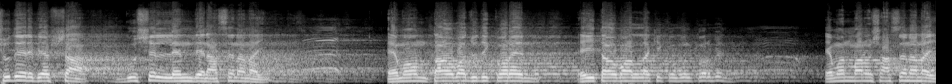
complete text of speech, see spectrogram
সুদের ব্যবসা গুসের লেনদেন আছে না নাই? এমন তাওবা যদি করেন, এই তাওবা আল্লাহ কি কবুল করবেন? এমন মানুষ আছে না নাই?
